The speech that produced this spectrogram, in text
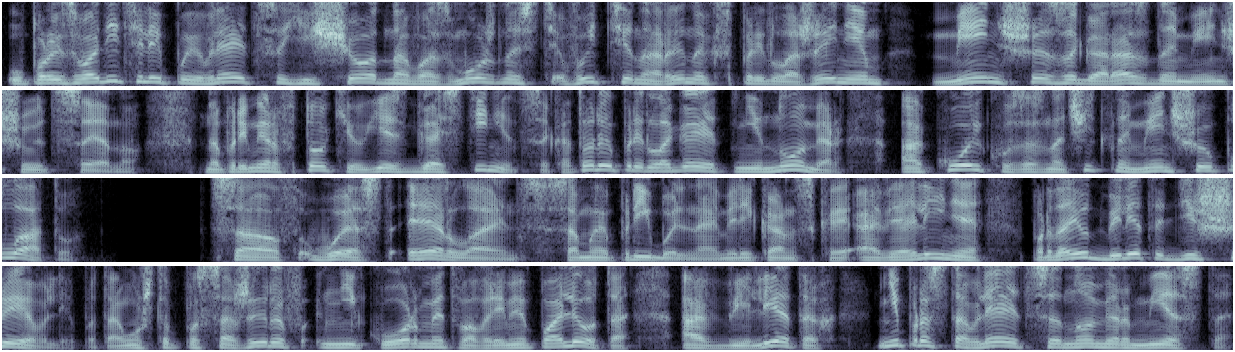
У производителей появляется еще одна возможность выйти на рынок с предложением меньше за гораздо меньшую цену. Например, в Токио есть гостиница, которая предлагает не номер, а койку за значительно меньшую плату. Southwest Airlines, самая прибыльная американская авиалиния, продает билеты дешевле, потому что пассажиров не кормят во время полета, а в билетах не проставляется номер места.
